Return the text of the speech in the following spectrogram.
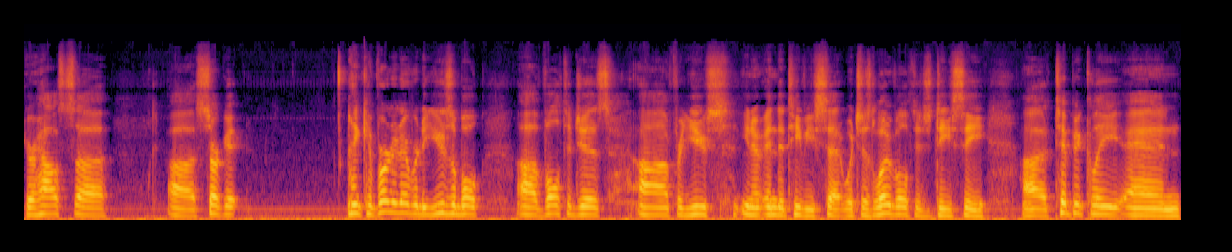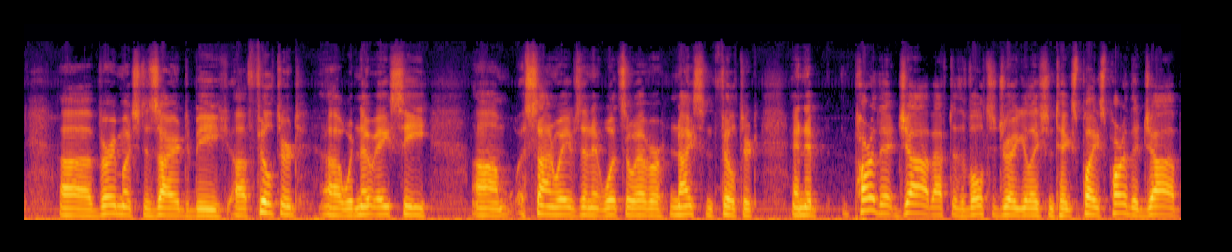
your house uh, uh, circuit and convert it over to usable uh, voltages uh, for use, you know, in the TV set, which is low voltage DC, uh, typically and uh, very much desired to be filtered with no AC um, sine waves in it whatsoever, nice and filtered. And part of that job, after the voltage regulation takes place, part of the job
